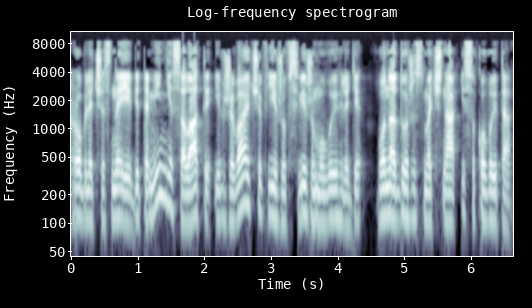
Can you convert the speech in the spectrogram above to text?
роблячи з неї вітамінні салати і вживаючи в їжу в свіжому вигляді. Вона дуже смачна і соковита.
